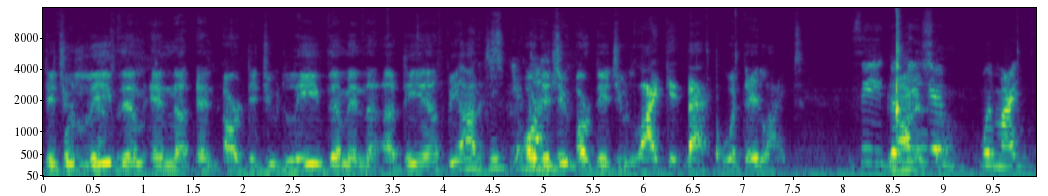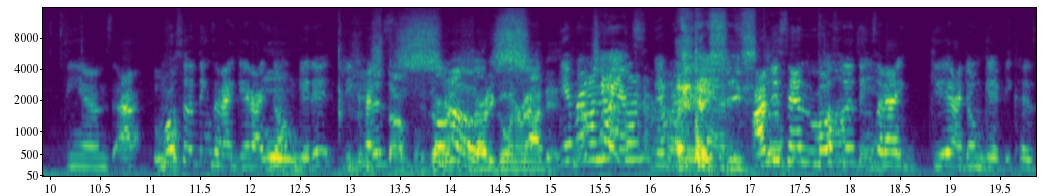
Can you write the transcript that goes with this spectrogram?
Did you leave them in the in, or did you leave them in the uh, DMs? Be honest. Yeah. Or did you or did you like it back what they liked? See, the thing is, though. with my DMs, I, most of the things that I get, I Ooh. don't get it because stumble. She's already, she's already going around it. Give her No, a I'm not chance. going Give her a chance. I'm just saying most of the things down. that I get, I don't get because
